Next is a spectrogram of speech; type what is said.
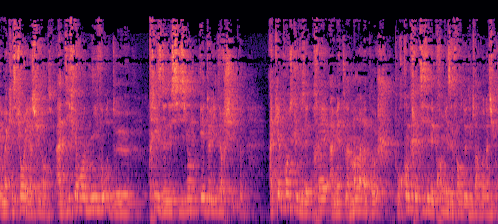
Et ma question est la suivante. À différents niveaux de prise de décision et de leadership, à quel point est-ce que vous êtes prêt à mettre la main à la poche pour concrétiser des premiers efforts de décarbonation?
